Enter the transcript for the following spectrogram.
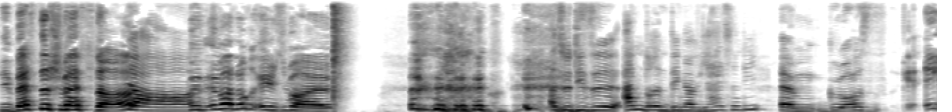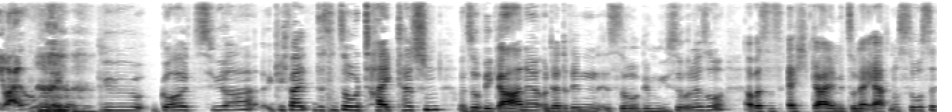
Die beste Schwester Ja. bin immer noch ich, weil Also diese anderen Dinger, wie heißen die? ähm, Gros, ich weiß es nicht. Ich weiß, das sind so Teigtaschen und so vegane und da drin ist so Gemüse oder so, aber es ist echt geil mit so einer Erdnusssoße.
